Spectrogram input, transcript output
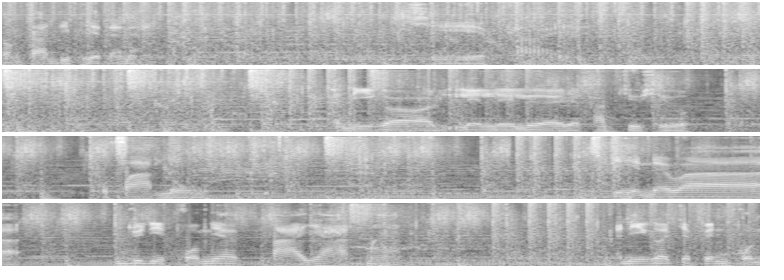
ต้องการดีเพจนะโอเคไปอันนี้ก็เล่นเรื่อยๆเลยครับชิวๆก็ฟาดลงจะเห็นได้ว่ายูนิตผมเนี่ยตายยากมาก อันนี้ก็จะเป็นผล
